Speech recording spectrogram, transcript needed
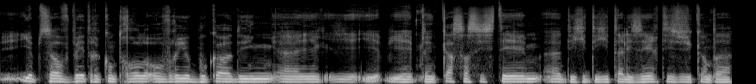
je hebt zelf betere controle over je boekhouding. Uh, je, je, je, hebt een kassasysteem uh, die gedigitaliseerd is, dus je kan dat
